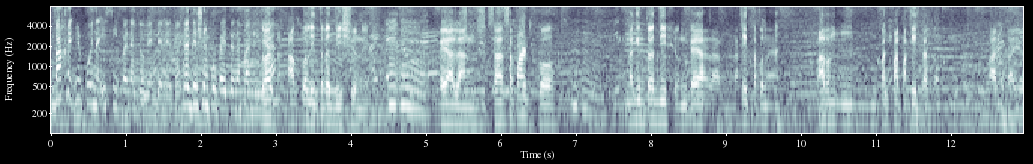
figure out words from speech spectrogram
Bakit niyo po naisipan na gawin din ito? Tradition po ba ito ng pamilya? Tra- actually, tradition eh. Mm-mm. Kaya lang, sa, sa part ko, naging tradition. Kaya lang, nakita ko na parang pagpapakita to paano tayo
